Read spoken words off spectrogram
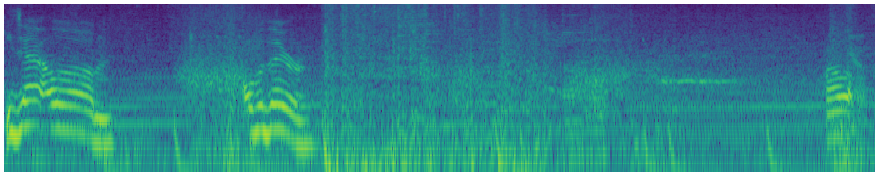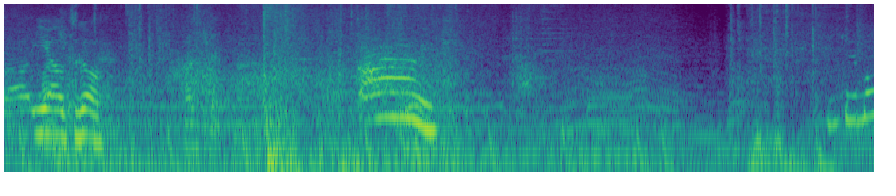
He's at um over there. Uh-huh. Oh, Yeah, let's go. man. Punch it, man. Ah! Get him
